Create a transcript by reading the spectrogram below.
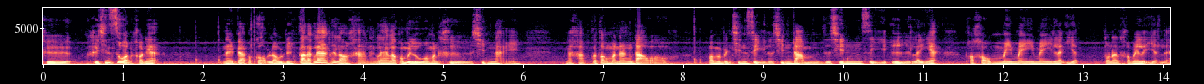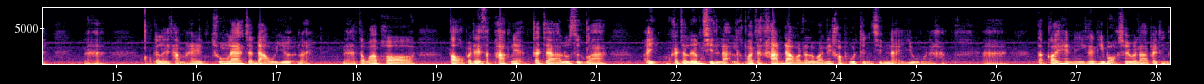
คือคือชิ้นส่วนเขาเนี่ยในแบบประกอบเราตอนแรกๆที่เราหาครั้งแรกเราก็ไม่รู้ว่ามันคือชิ้นไหนนะครับ ก็ต้องมานั่งเดาเอา ว่ามันเป็นชิ้นสีหรือชิ้นดำหรือชิ้นสีอื่นอะไรเงี้ยเพราะเขาไม่ไม่ไม่ละเอียดตรงนั้นเขาไม่ละเอียดเลยนะฮะก็เลยทำให้ช่วงแรกจะเดาเยอะหน่อยนะแต่ว่าพอต่อไปได้สักพักเนี่ยก็จะรู้สึกว่าเอ้ยก็จะเริ่มชินละแล้วพอจะคาดเดาได้แล้วว่านี่เขาพูดถึงชิ้นไหนอยู่นะครับาแต่ก็เห็นนี้กันที่บอกใช้เวลาไปถึง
